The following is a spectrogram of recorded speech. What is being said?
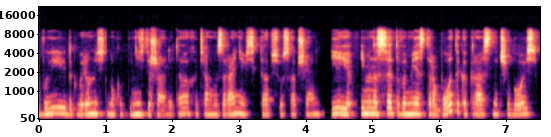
вы договоренность, ну, как бы не сдержали, да, хотя мы заранее всегда все сообщаем. И именно с этого места работы как раз началось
